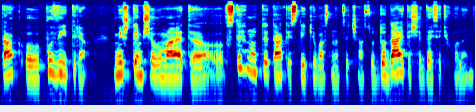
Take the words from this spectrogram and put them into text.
так, е, повітря між тим, що ви маєте е, встигнути, так, і скільки у вас на це часу. Додайте ще 10 хвилин.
